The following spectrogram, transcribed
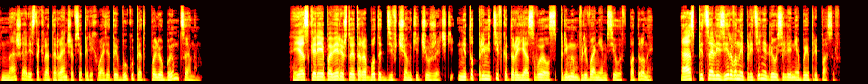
Наши аристократы раньше все перехватят и выкупят по любым ценам. Я скорее поверю, что это работа девчонки-чужачки. Не тот примитив, который я освоил с прямым вливанием силы в патроны, а специализированное плетение для усиления боеприпасов.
